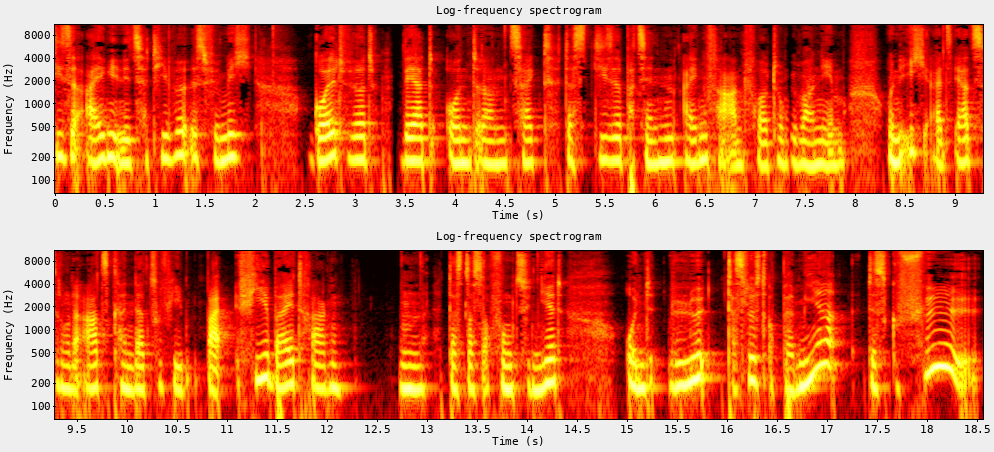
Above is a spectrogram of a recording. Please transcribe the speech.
diese Eigeninitiative ist für mich Gold wird wert und ähm, zeigt, dass diese Patienten Eigenverantwortung übernehmen. Und ich als Ärztin oder Arzt kann dazu viel, viel beitragen, ähm, dass das auch funktioniert. Und das löst auch bei mir das Gefühl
